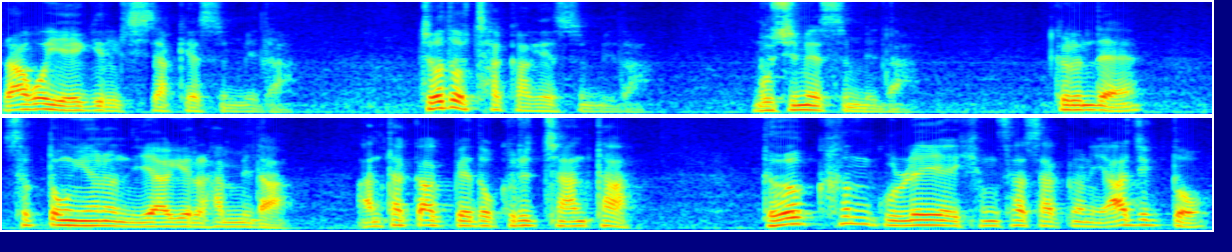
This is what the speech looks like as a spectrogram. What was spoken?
라고 얘기를 시작했습니다. 저도 착각했습니다. 무심했습니다. 그런데 석동현은 이야기를 합니다. 안타깝게도 그렇지 않다. 더 큰 굴레의 형사 사건이 아직도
